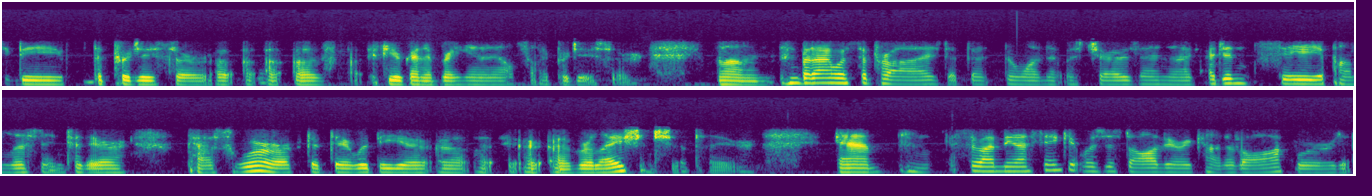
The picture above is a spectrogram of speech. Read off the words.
to be the producer of, of, of if you're going to bring in an outside producer. Um, but I was surprised at the, the one that was chosen. I, I didn't see upon listening to their past work that there would be a, a, a relationship there. And so, I mean, I think it was just all very kind of awkward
